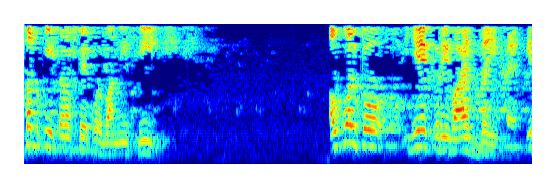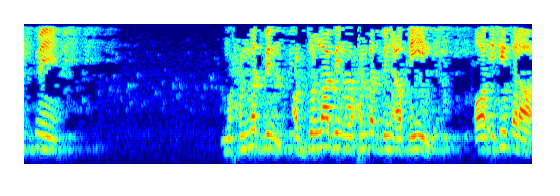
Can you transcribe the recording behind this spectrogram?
سب کی طرف سے قربانی تھی۔ اول تو یہ ایک روایت ضعیف ہے۔ اس میں محمد بن عبداللہ بن محمد بن عقیل اور اسی طرح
